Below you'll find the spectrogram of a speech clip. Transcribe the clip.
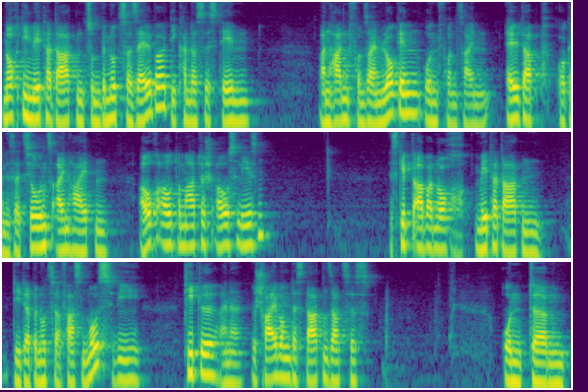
noch die Metadaten zum Benutzer selber. Die kann das System anhand von seinem Login und von seinen LDAP-Organisationseinheiten auch automatisch auslesen. Es gibt aber noch Metadaten, die der Benutzer erfassen muss, wie Titel, eine Beschreibung des Datensatzes und, ähm,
